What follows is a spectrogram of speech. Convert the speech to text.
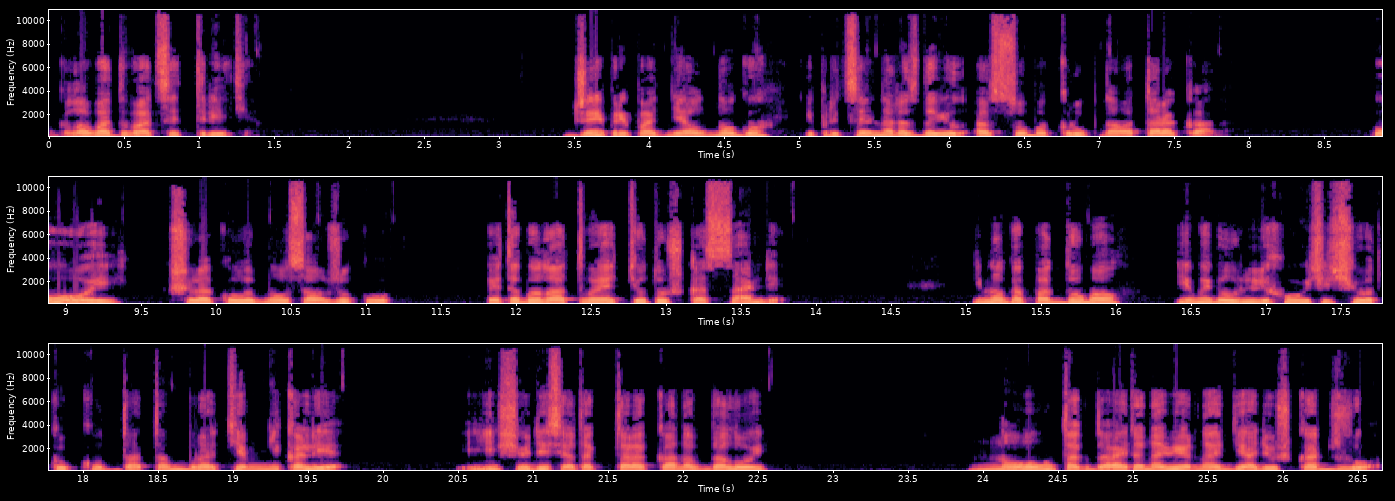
Глава 23 Джей приподнял ногу и прицельно раздавил особо крупного таракана. «Ой!» — широко улыбнулся он жуку. «Это была твоя тетушка Салли?» Немного подумал и вывел лихую чечетку. Куда там братьям Николе? Еще десяток тараканов долой. Ну, тогда это, наверное, дядюшка Джо.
